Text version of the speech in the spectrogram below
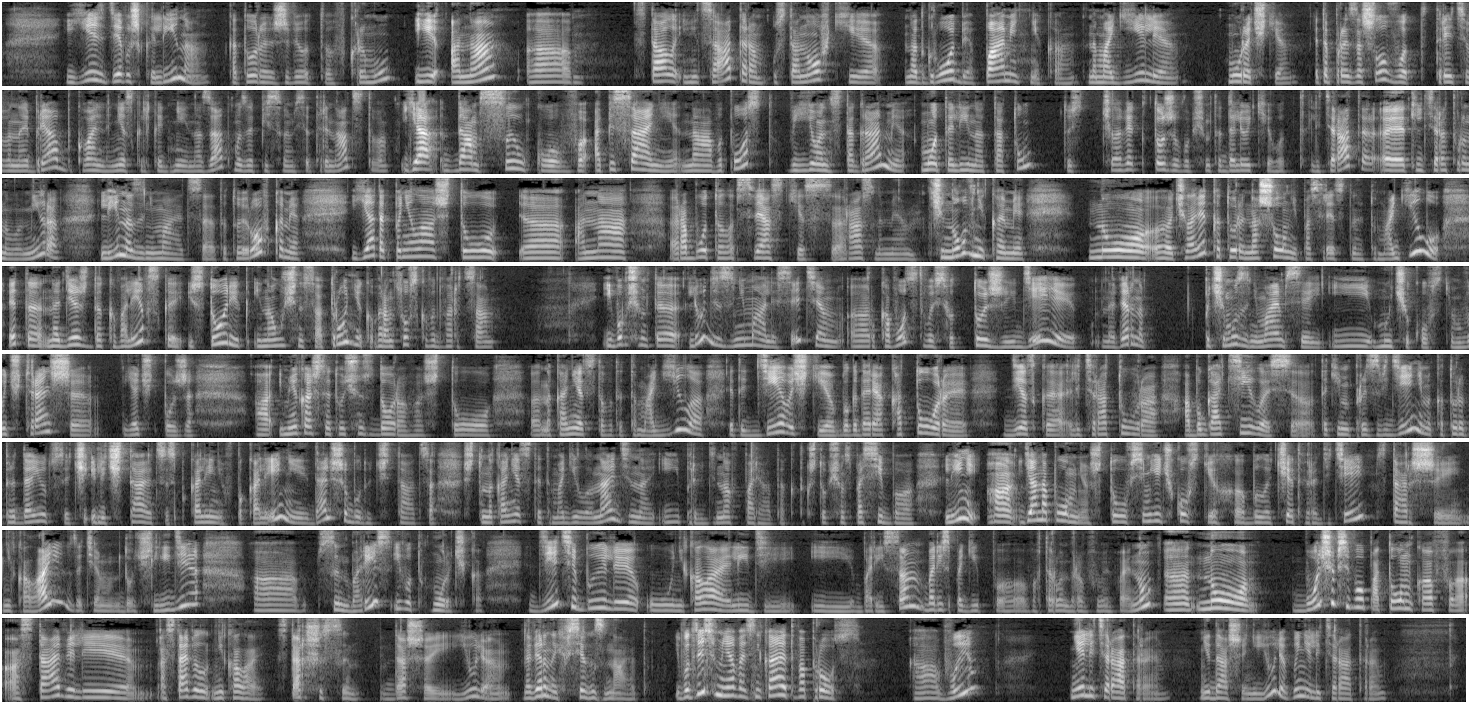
и есть девушка Лина, которая живет в Крыму, и она э, стала инициатором установки надгробия, памятника на могиле Мурочки. Это произошло вот 3 ноября, буквально несколько дней назад. Мы записываемся 13 -го. Я дам ссылку в описании на вот пост в ее инстаграме Моталина Тату. Человек тоже, в общем-то, далекий от, литератор, э, от литературного мира. Лина занимается татуировками. Я так поняла, что э, она работала в связке с разными чиновниками, но э, человек, который нашел непосредственно эту могилу, это Надежда Ковалевская, историк и научный сотрудник Воронцовского дворца. И, в общем-то, люди занимались этим, э, руководствуясь вот той же идеей, наверное, почему занимаемся и мы Чуковским. Вы чуть раньше, я чуть позже. А, и мне кажется, это очень здорово, что э, наконец-то вот эта могила этой девочки, благодаря которой детская литература обогатилась э, такими произведениями, которые передаются или читаются из поколения в поколение и дальше будут читаться, что наконец-то эта могила найдена и приведена в порядок. Так что, в общем, спасибо Лине. А, я напомню, что в семье Чуковских э, было четверо детей. Старший Николай, затем дочь Лидия, сын Борис и вот Мурочка. Дети были у Николая, Лидии и Бориса. Борис погиб э, во Вторую мировую войну, э, но больше всего потомков оставили, оставил Николай, старший сын. Даша и Юля, наверное, их всех знают. И вот здесь у меня возникает вопрос. А вы не литераторы, не Даша, не Юля, вы не литераторы.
